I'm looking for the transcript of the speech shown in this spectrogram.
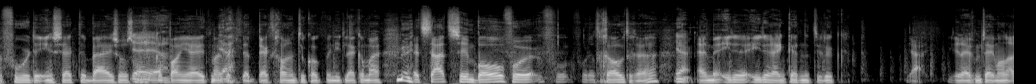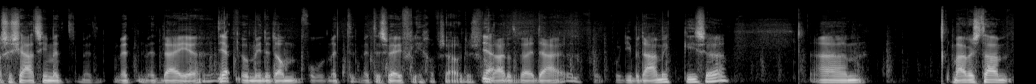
voer de insecten bij, zoals onze ja. campagne heet. Maar dat, dat bekt gewoon natuurlijk ook weer niet lekker. Maar Nee. het staat symbool voor, voor, voor dat grotere. En iedereen kent natuurlijk ja, iedereen heeft meteen wel een associatie met, met, met, met bijen. Ja. Veel minder dan bijvoorbeeld met, met de zweefvlieg of zo. Dus Ja. vandaar dat wij daar voor, voor die benaming kiezen. Ehm, maar we staan...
